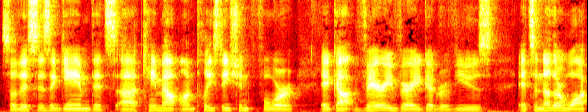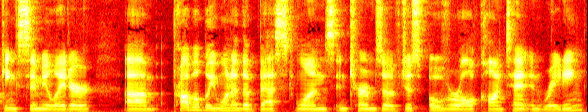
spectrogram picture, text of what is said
So this is a game that's uh, came out on PlayStation 4. It got very very good reviews. It's another walking simulator. Um, probably one of the best ones in terms of just overall content and rating.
